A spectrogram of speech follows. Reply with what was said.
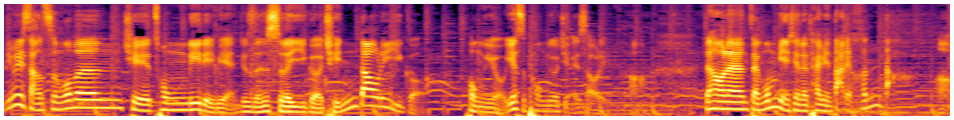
因为上次我们去崇礼那边就认识了一个青岛的一个朋友，也是朋友介绍的啊。然后呢，在我们面前的台面打得很大啊！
